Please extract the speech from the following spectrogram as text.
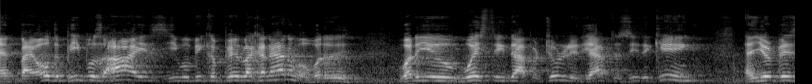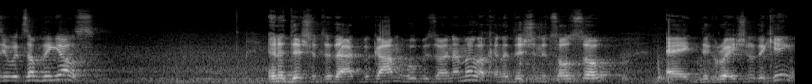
And by all the people's eyes, he will be compared like an animal. What is, What are you wasting the opportunity? You have to see the king, and you're busy with something else. In addition to that, v'gam hu In addition, it's also a degradation of the king.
